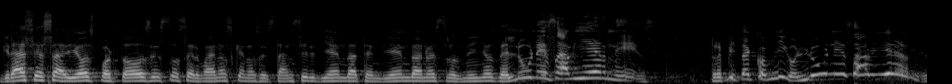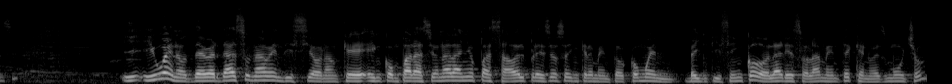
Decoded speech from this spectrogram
Gracias a Dios por todos estos hermanos que nos están sirviendo, atendiendo a nuestros niños de lunes a viernes. Repita conmigo, lunes a viernes. Y, bueno, de verdad es una bendición, aunque en comparación al año pasado el precio se incrementó como en 25 dólares solamente, que no es mucho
